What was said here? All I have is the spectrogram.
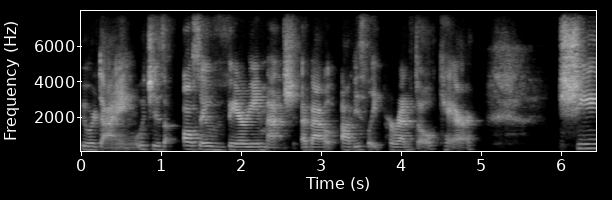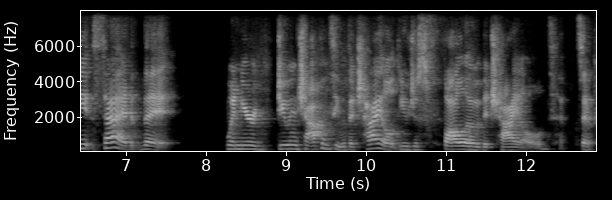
who were dying, which is also very much about obviously parental care. She said that when you're doing chaplaincy with a child, you just follow the child. So if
